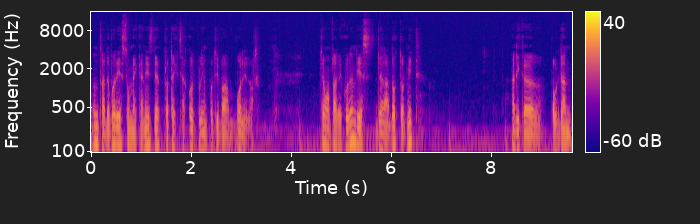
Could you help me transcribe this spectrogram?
într-adevăr, este un mecanism de protecție a corpului împotriva bolilor. Ce am aflat de curând este de la Dr. Mit, adică Bogdan,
